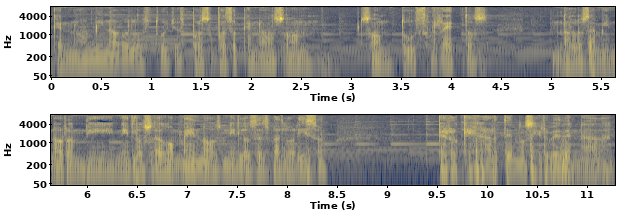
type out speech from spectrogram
que no aminoro los tuyos, por supuesto que no, son, son tus retos. No los aminoro ni, ni los hago menos, ni los desvalorizo. Pero quejarte no sirve de nada.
